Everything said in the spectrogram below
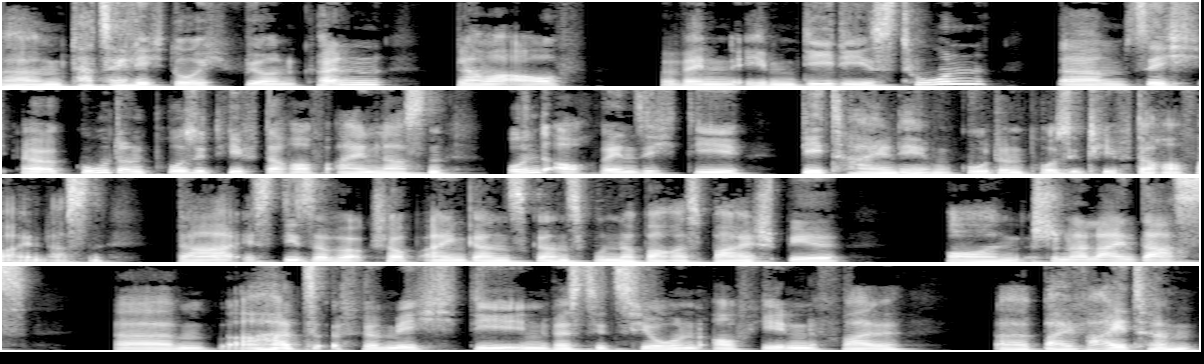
ähm, tatsächlich durchführen können. Klammer auf, wenn eben die, die es tun, ähm, sich äh, gut und positiv darauf einlassen und auch wenn sich die, die teilnehmen, gut und positiv darauf einlassen. Da ist dieser Workshop ein ganz, ganz wunderbares Beispiel. Und schon allein das ähm, hat für mich die Investition auf jeden Fall äh, bei weitem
